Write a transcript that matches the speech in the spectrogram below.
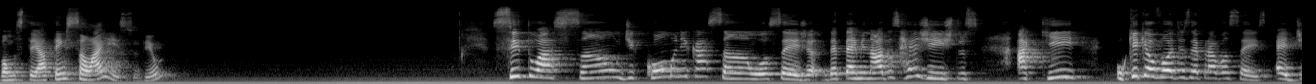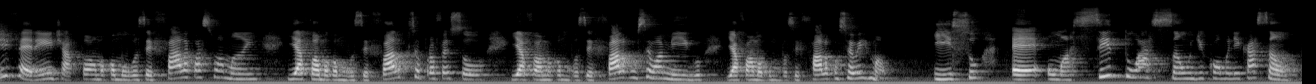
Vamos ter atenção a isso, viu? Situação de comunicação, ou seja, determinados registros. Aqui o que, que eu vou dizer para vocês? É diferente a forma como você fala com a sua mãe, e a forma como você fala com seu professor, e a forma como você fala com seu amigo, e a forma como você fala com seu irmão. Isso é uma situação de comunicação.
